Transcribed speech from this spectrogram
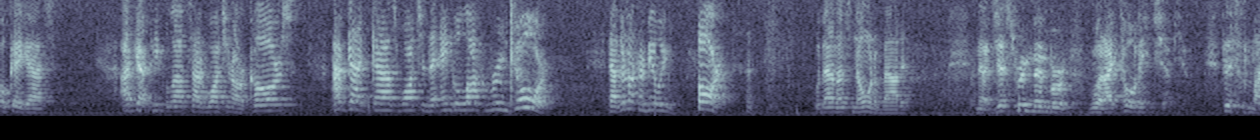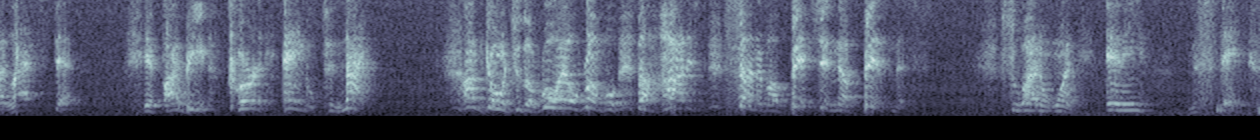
Okay, guys. I've got people outside watching our cars. I've got guys watching the Angle locker room door. Now, they're not going to be able to fart without us knowing about it. Now just remember what I told each of you. This is my last step. If I beat Kurt Angle tonight, I'm going to the Royal Rumble, the hottest son of a bitch in the business. So I don't want any mistakes.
